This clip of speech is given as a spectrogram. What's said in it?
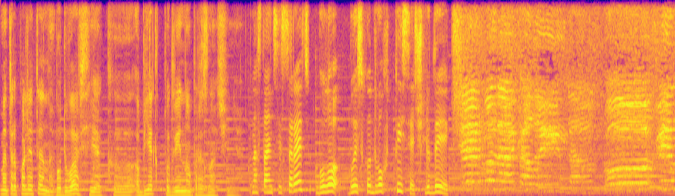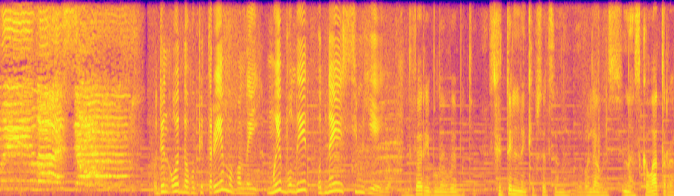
Метрополітен будувався як е, об'єкт подвійного призначення. На станції Серець було близько двох тисяч людей. один одного підтримували. Ми були однією сім'єю. Двері були вибиті, світильники, все це валялись на ескалаторах.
